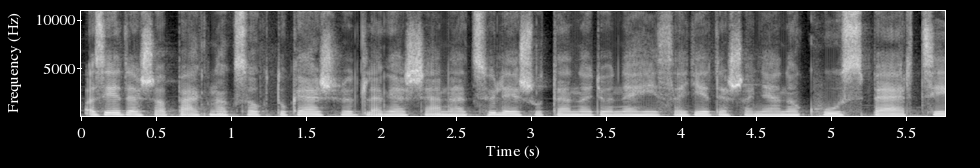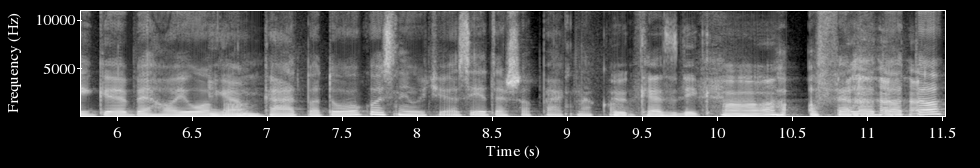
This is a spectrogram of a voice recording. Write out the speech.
az édesapáknak szoktuk elsődlegesen, hát szülés után nagyon nehéz egy édesanyának 20 percig behajolva Igen. a kádba dolgozni, úgyhogy az édesapáknak a, ők kezdik. Aha. a feladata.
